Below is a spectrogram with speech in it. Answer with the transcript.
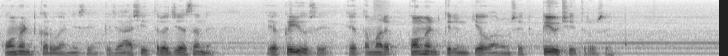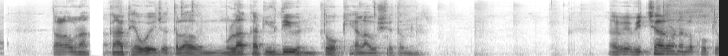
કોમેન્ટ કરવાની છે કે જે આ ચિત્ર જે છે ને, એ કયું છે? એ તમારે કોમેન્ટ કરીને કહેવાનું છે કે કયું ચિત્ર છે? તળાવના કાંઠે હોય જો તળાવની મુલાકાત લીધી હોય ને તો ખ્યાલ આવશે તમને. હવે વિચારોને લખો કે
